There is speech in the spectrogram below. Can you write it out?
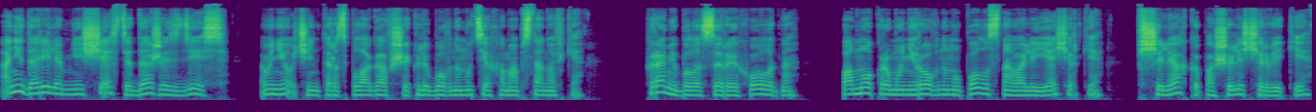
они дарили мне счастье даже здесь, в не очень-то располагавшей к любовным утехам обстановке. В храме было сыро и холодно. По мокрому неровному полу сновали ящерки, в щелях копошились червяки.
